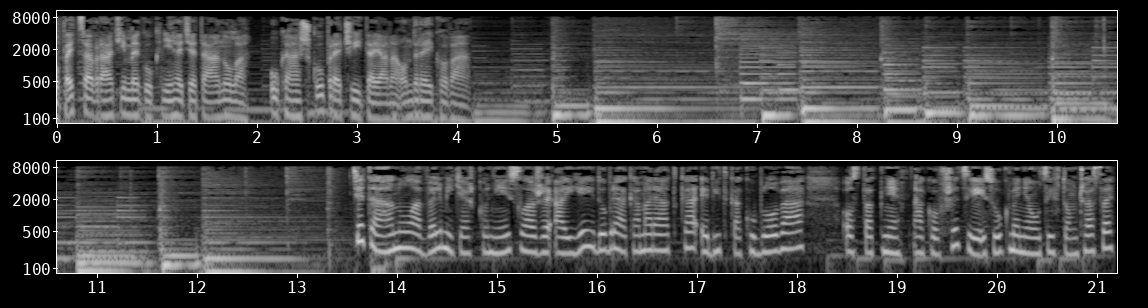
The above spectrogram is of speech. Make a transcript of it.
Opäť sa vrátime ku knihe Teta Anula. Ukážku prečíta Jana Ondrejková. Teta Anula veľmi ťažko niesla, že aj jej dobrá kamarátka Editka Kublová, ostatne ako všetci jej súkmeňovci v tom čase,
